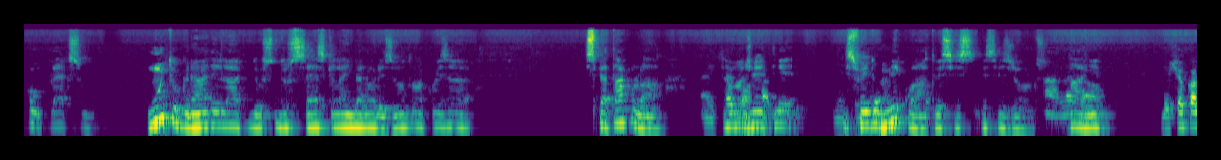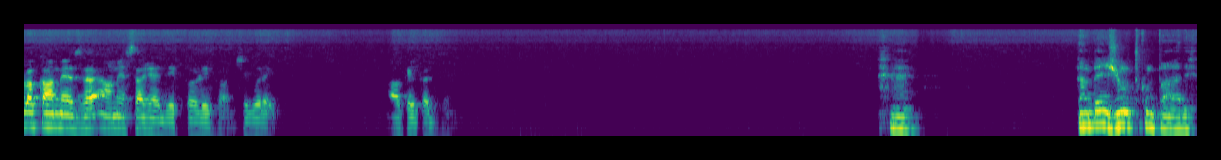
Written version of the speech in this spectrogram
complexo muito grande lá do, do Sesc lá em Belo Horizonte, uma coisa espetacular. É, então, então a gente. Isso foi em 2004, esses, esses jogos. Ah, legal. Aí, Deixa eu colocar uma, mesa, uma mensagem aí de Florivaldo. Segura aí. Olha o que ele está dizendo. É. Também junto, compadre.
